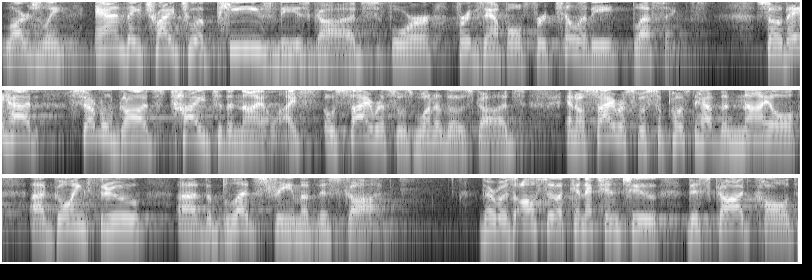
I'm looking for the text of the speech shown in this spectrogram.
largely, and they tried to appease these gods for, for example, fertility blessings. So they had several gods tied to the Nile. Osiris was one of those gods, and Osiris was supposed to have the Nile uh, going through uh, the bloodstream of this god. There was also a connection to this god called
